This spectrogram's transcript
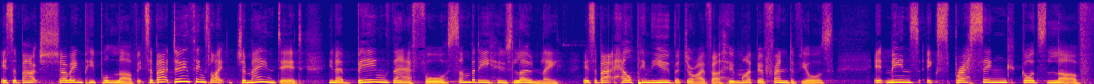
It's about showing people love. It's about doing things like Jermaine did, you know, being there for somebody who's lonely. It's about helping the Uber driver who might be a friend of yours. It means expressing God's love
